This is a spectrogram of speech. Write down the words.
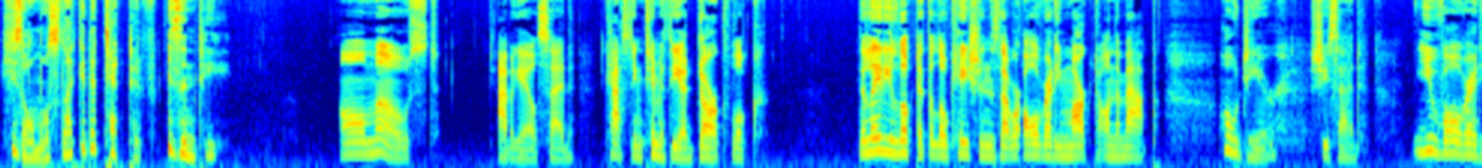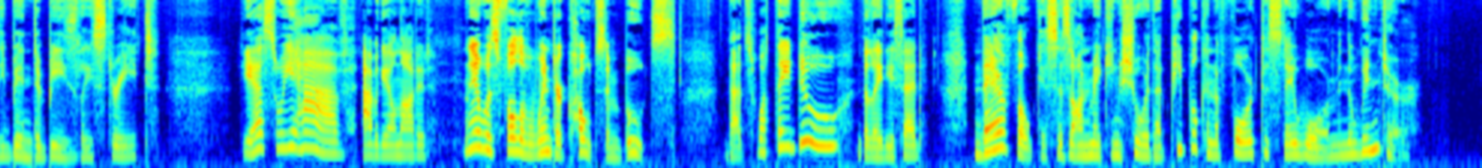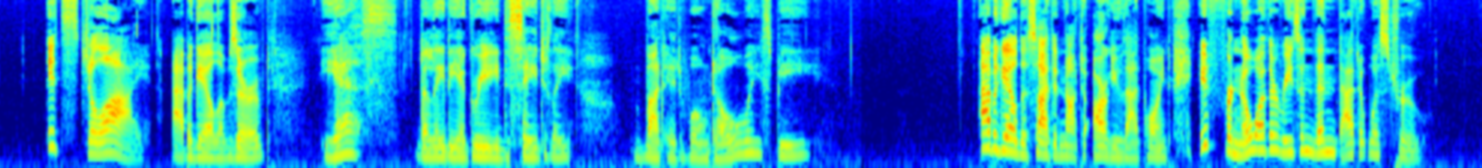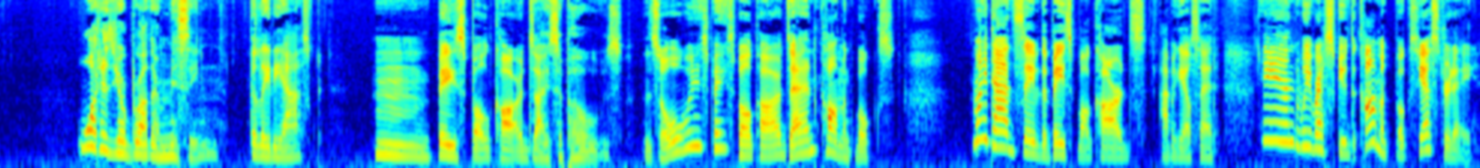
he's almost like a detective, isn't he? Almost, Abigail said, casting Timothy a dark look. The lady looked at the locations that were already marked on the map. Oh dear, she said. You've already been to Beasley Street. Yes, we have, Abigail nodded. It was full of winter coats and boots. That's what they do, the lady said. Their focus is on making sure that people can afford to stay warm in the winter. It's July, Abigail observed. Yes, the lady agreed sagely, but it won't always be. Abigail decided not to argue that point, if for no other reason than that it was true. What is your brother missing? the lady asked. Hmm, baseball cards, I suppose. It's always baseball cards and comic books. My dad saved the baseball cards, Abigail said, and we rescued the comic books yesterday.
